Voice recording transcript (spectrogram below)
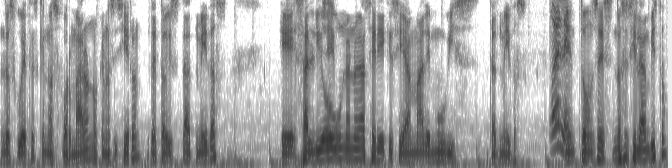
los juguetes que nos formaron o que nos hicieron. De Toys That Made Us. eh, salió Sí. una nueva serie que se llama The Movies That Made Us. Órale. Entonces, no sé si la han visto.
